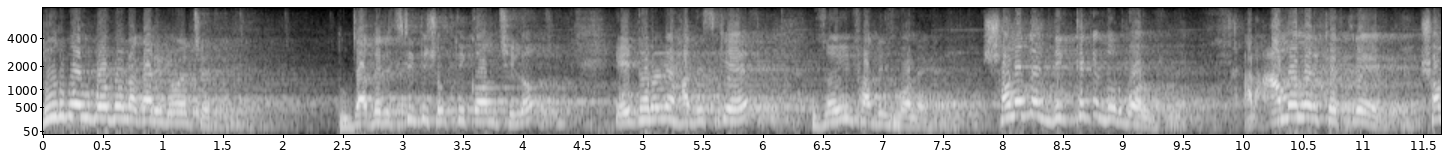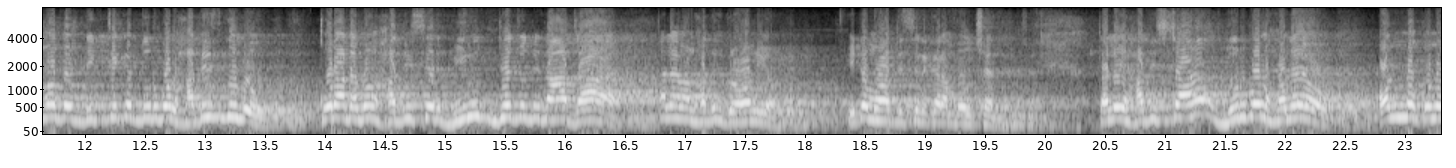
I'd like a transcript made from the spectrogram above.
দুর্বল বর্ণনাকারী রয়েছে, যাদের স্মৃতিশক্তি কম ছিল। এই ধরনের হাদিসকে জয়ীফ হাদিস বলে। সনদের দিক থেকে দুর্বল, আর আমলের ক্ষেত্রে সনদের দিক থেকে দুর্বল হাদিসগুলো কোরআন এবং হাদিসের বিরুদ্ধে যদি না যায়, তাহলে এমন হাদিস গ্রহণীয়। এটা মহাদিসিন কেরাম বলছেন। তাহলে এই হাদিসটা দুর্বল হলেও অন্য কোনো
